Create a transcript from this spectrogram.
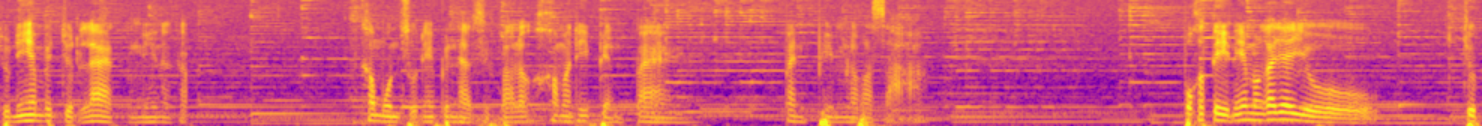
จุดนี้ให้เป็นจุดแรกตรงนี้นะครับ ข้างบนสุดนี้เป็นแถบสีฟ้าแล้วก็เข้ามาที่เปลี่ยนแปลงแป้นพิมพ์และภาษา ปกตินี่มันก็จะอยู่จุด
